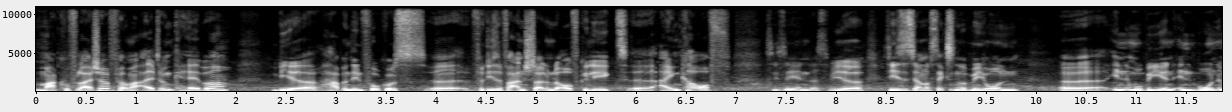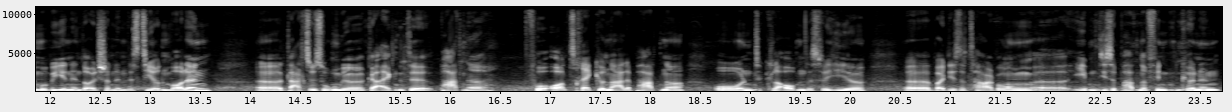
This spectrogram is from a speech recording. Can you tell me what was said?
Marco Fleischer, Firma Alt und Kälber. Wir haben den Fokus äh, für diese Veranstaltung darauf gelegt, äh, Einkauf. Sie sehen, dass wir dieses Jahr noch 600 Millionen äh, in Immobilien, in Wohnimmobilien in Deutschland investieren wollen. Äh, dazu suchen wir geeignete Partner vor Ort, regionale Partner und glauben, dass wir hier äh, bei dieser Tagung äh, eben diese Partner finden können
